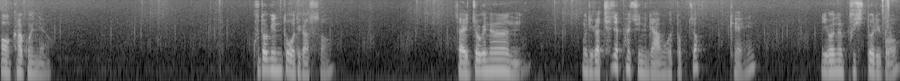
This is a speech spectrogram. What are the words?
어, 가고 있네요. 구덕이는 또 어디 갔어? 자, 이쪽에는 우리가 채집할 수 있는 게 아무것도 없죠? 오케이. 이거는 부싯돌이고.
